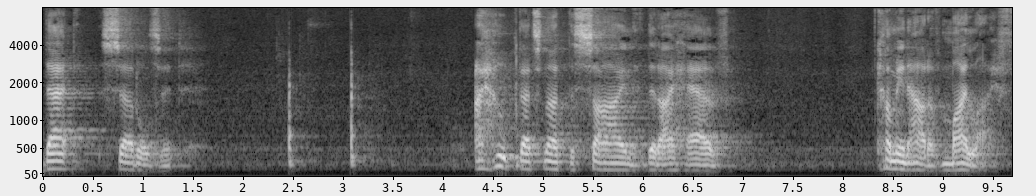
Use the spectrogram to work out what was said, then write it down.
That settles it. I hope that's not the sign that I have coming out of my life.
